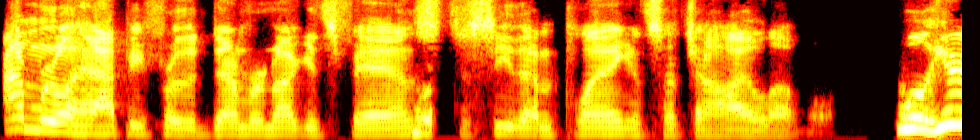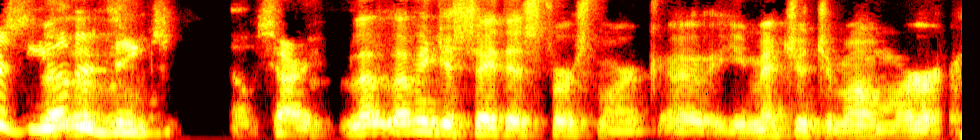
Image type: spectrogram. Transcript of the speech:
I'm real happy for the Denver Nuggets fans to see them playing at such a high level. Well, here's the other thing. Oh, sorry. Let, let me just say this first, Mark. Uh, you mentioned Jamal Murray.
